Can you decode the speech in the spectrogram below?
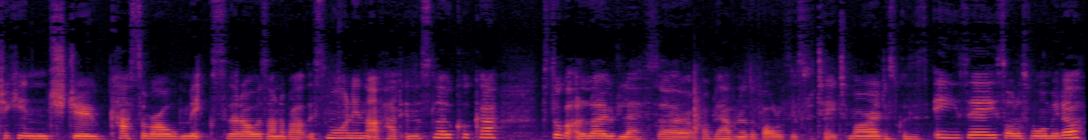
chicken stew casserole mix that I was on about this morning that I've had in the slow cooker. Still got a load left, so I'll probably have another bowl of this for tea tomorrow just because it's easy. So I'll just warm it up.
